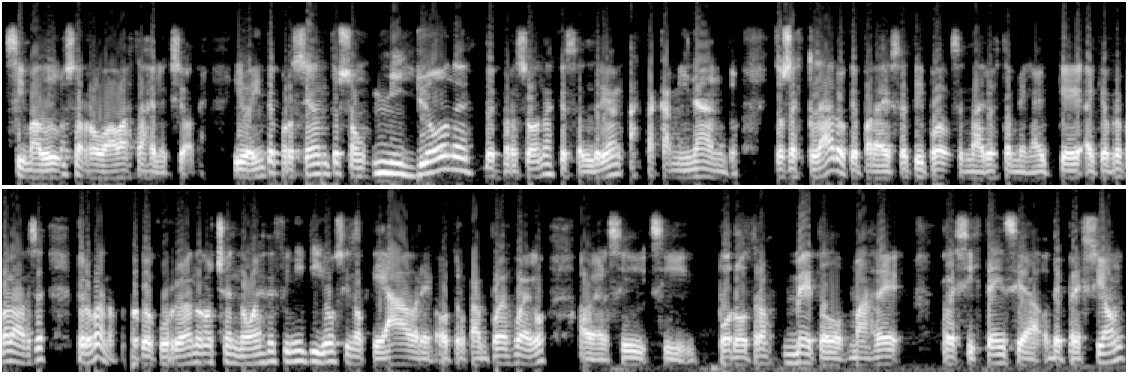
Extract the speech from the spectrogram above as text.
si Maduro se robaba estas elecciones. Y 20% son millones de personas que saldrían hasta caminando. Entonces, claro que para ese tipo de escenarios también hay que, prepararse, pero bueno, que ocurrió anoche no es definitivo, sino que abre otro campo de juego, a ver si, si por otros métodos más de resistencia o de presión,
